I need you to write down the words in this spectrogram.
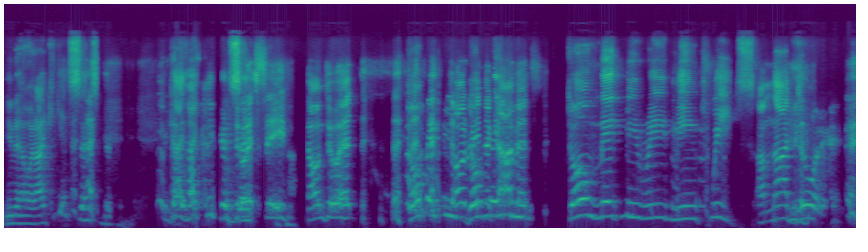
you know, and I can get sensitive. Guys, I could get Do it, sensitive. Steve. Don't do it. Don't make me- Don't don't read the make me- comments. Don't make me read mean tweets. I'm not doing it.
